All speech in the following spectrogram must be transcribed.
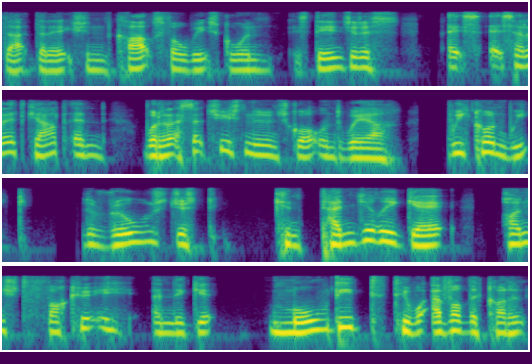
that direction. Clark's full weight's going. It's dangerous. It's it's a red card, and we're in a situation here in Scotland where week on week, the rules just continually get punched fuck and they get molded to whatever the current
